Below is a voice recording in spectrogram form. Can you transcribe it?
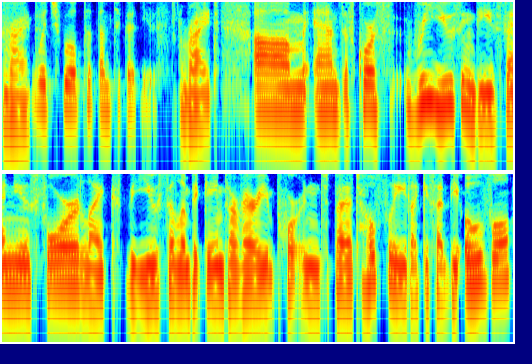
Right. which will put them to good use. Right. Um, and of course, reusing these venues for like the Youth Olympic Games are very important. But hopefully, like you said, the oval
